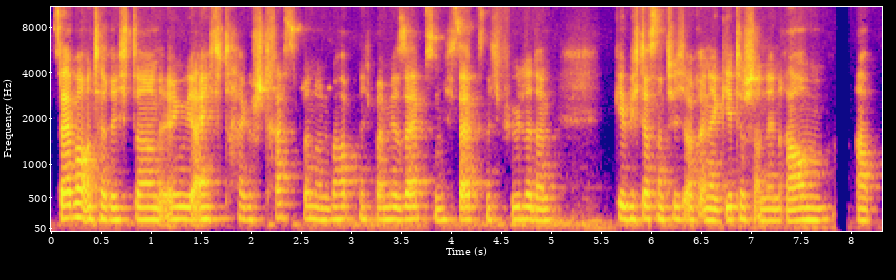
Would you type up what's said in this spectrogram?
selber unterrichte und irgendwie eigentlich total gestresst bin und überhaupt nicht bei mir selbst und mich selbst nicht fühle, dann gebe ich das natürlich auch energetisch an den Raum ab.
